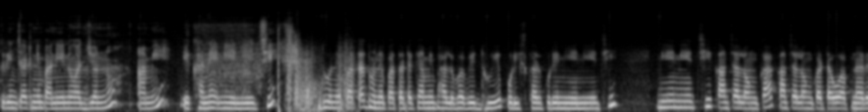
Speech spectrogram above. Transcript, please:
গ্রিন চাটনি বানিয়ে নেওয়ার জন্য আমি এখানে নিয়ে নিয়েছি ধনে পাতা। ধনে পাতাটাকে আমি ভালোভাবে ধুয়ে পরিষ্কার করে নিয়ে নিয়েছি। নিয়ে নিয়েছি কাঁচা লঙ্কা। কাঁচা লঙ্কাটাও আপনারা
